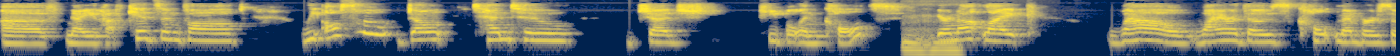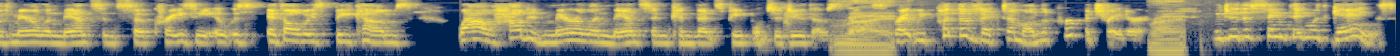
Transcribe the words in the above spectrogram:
of now you have kids involved. We also don't tend to judge people in cults. Mm-hmm. You're not like, wow, why are those cult members of Marilyn Manson so crazy? It was, it always becomes, wow, how did Marilyn Manson convince people to do those things? Right. right? We put the victim on the perpetrator. Right. We do the same thing with gangs.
